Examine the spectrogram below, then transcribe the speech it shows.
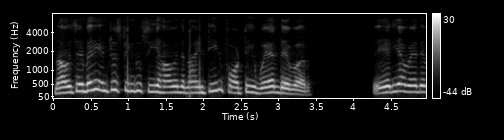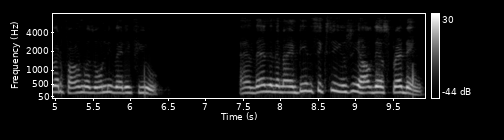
Now it's very interesting to see how in the 1940 where they were The area where they were found was only very few. And then in the 1960s, you see how they're spreading.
